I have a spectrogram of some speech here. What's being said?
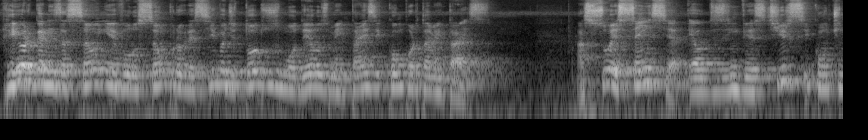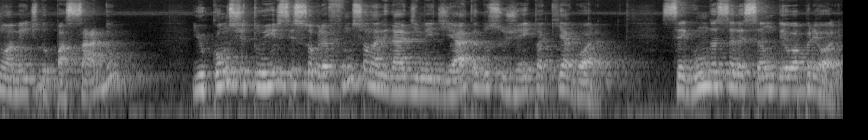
Reorganização e evolução progressiva de todos os modelos mentais e comportamentais. A sua essência é o desinvestir-se continuamente do passado e o constituir-se sobre a funcionalidade imediata do sujeito aqui agora, segundo a seleção deu a priori.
